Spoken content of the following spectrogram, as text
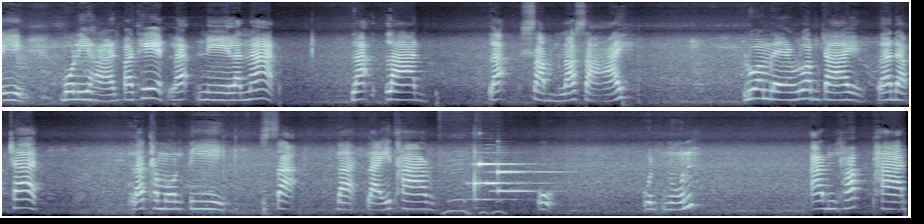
ตรี บริหารประเทศและเนรนาศละลาน ละสัมละสาย ร่วมแรงร่วมใจ ระดับชาติ รัฐมนตรีสะไหลทาง อุอุดหนุน อันทพาน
